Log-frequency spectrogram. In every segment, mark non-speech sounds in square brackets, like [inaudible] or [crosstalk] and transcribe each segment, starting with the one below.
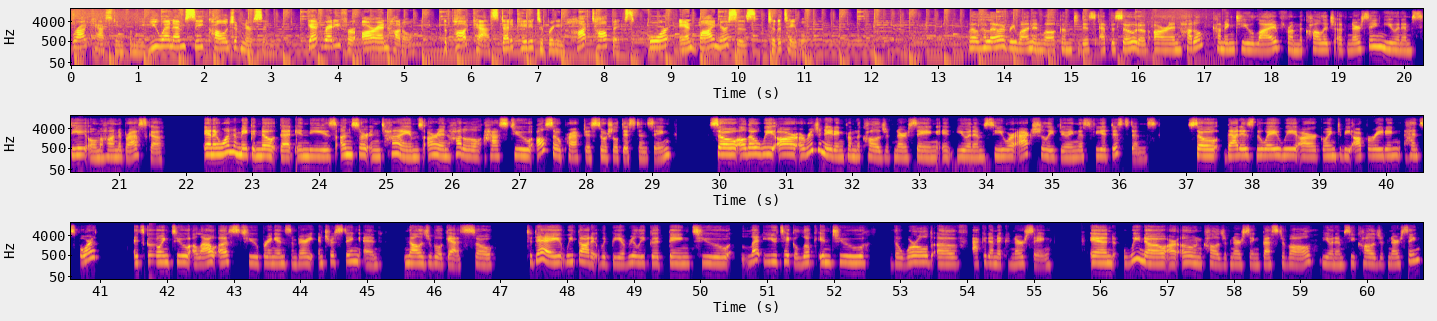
broadcasting from the UNMC College of Nursing. Get ready for RN Huddle, the podcast dedicated to bringing hot topics for and by nurses to the table. Well, hello, everyone, and welcome to this episode of RN Huddle, coming to you live from the College of Nursing, UNMC, Omaha, Nebraska. And I want to make a note that in these uncertain times, RN Huddle has to also practice social distancing. So, although we are originating from the College of Nursing at UNMC, we're actually doing this via distance. So, that is the way we are going to be operating henceforth. It's going to allow us to bring in some very interesting and knowledgeable guests. So, today we thought it would be a really good thing to let you take a look into the world of academic nursing. And we know our own College of Nursing best of all, UNMC College of Nursing.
